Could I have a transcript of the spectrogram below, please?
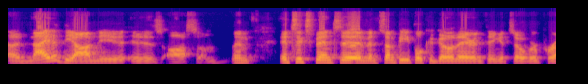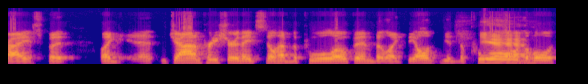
a night at the Omni is awesome, and it's expensive, and some people could go there and think it's overpriced, but like uh, John, I'm pretty sure they'd still have the pool open, but like the all the pool, Yeah. the whole,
